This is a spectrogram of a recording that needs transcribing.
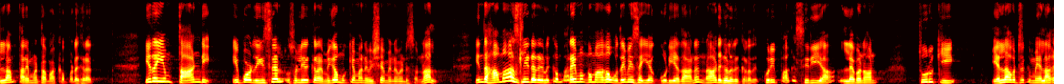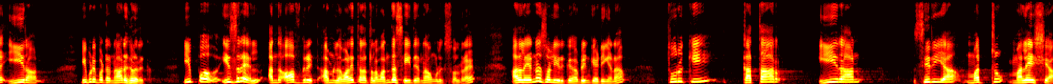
எல்லாம் தரைமட்டமாக்கப்படுகிறது. இதையும் தாண்டி இப்பொழுது இஸ்ரேல் சொல்லியிருக்கிற மிக முக்கியமான விஷயம் என்னவென்று சொன்னால் இந்த ஹமாஸ் லீடர்களுக்கு மறைமுகமாக உதவி செய்யக்கூடியதான நாடுகள் இருக்கிறது. குறிப்பாக சிரியா லெபனான் துருக்கி எல்லாவற்றுக்கும் மேலாக ஈரான் இப்படிப்பட்ட நாடுகள் இருக்குது இப்போது இஸ்ரேல் அந்த ஆஃப் கிரிட் அந்த வலைத்தளத்தில் வந்த செய்தி என்ன உங்களுக்கு சொல்கிறேன் அதில் என்ன சொல்லியிருக்கு அப்படின்னு கேட்டிங்கன்னா துருக்கி கத்தார் ஈரான் சிரியா மற்றும் மலேசியா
